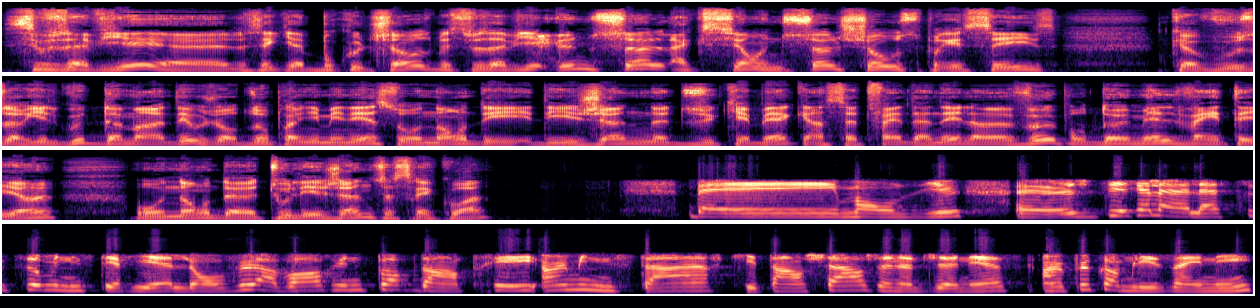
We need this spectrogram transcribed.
Si vous aviez, euh, je sais qu'il y a beaucoup de choses, mais si vous aviez une seule action, une seule chose précise que vous auriez le goût de demander aujourd'hui au premier ministre au nom des, des jeunes du Québec en cette fin d'année, un vœu pour 2021 au nom de tous les jeunes, ce serait quoi? Ben, mon Dieu, euh, je dirais la, la, structure ministérielle. On veut avoir une porte d'entrée, un ministère qui est en charge de notre jeunesse, un peu comme les aînés,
